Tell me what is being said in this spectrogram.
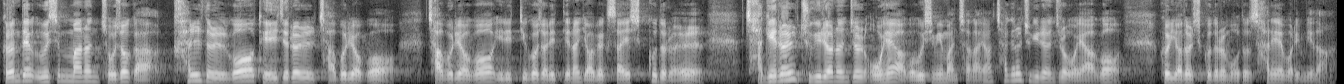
그런데 의심 많은 조조가 칼 들고 돼지를 잡으려고 잡으려고 이리 뛰고 저리 뛰는 여백사의 식구들을 자기를 죽이려는 줄 오해하고 의심이 많잖아요. 자기를 죽이려는 줄 오해하고 그 여덟 식구들을 모두 살해해 버립니다.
